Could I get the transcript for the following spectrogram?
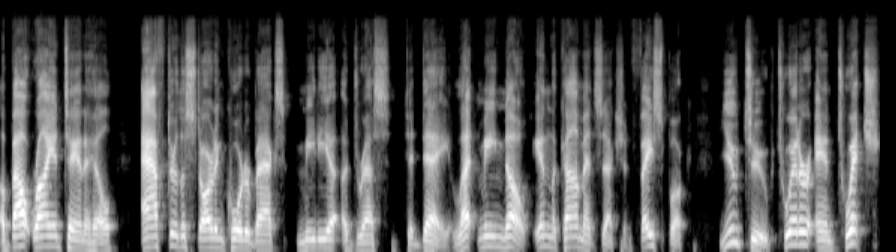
about Ryan Tannehill after the starting quarterback's media address today? Let me know in the comment section, Facebook, YouTube, Twitter, and Twitch.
